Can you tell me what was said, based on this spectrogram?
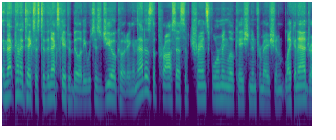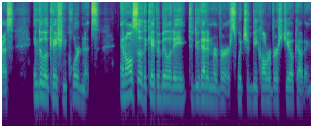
and that kind of takes us to the next capability, which is geocoding. And that is the process of transforming location information, like an address, into location coordinates. And also the capability to do that in reverse, which would be called reverse geocoding.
